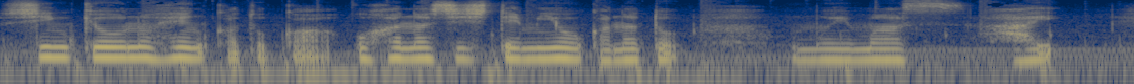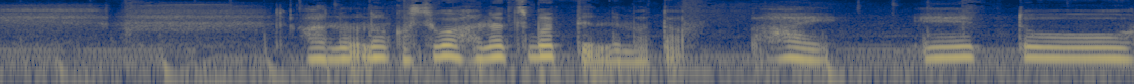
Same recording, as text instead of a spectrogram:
心境の変化とかお話ししてみようかなと思います。はい。あのなんかすごい鼻詰まってんねまた。はいえー、っと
